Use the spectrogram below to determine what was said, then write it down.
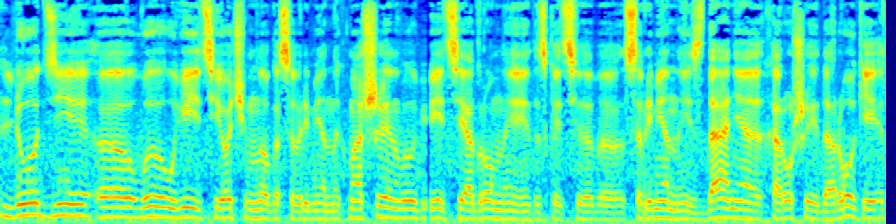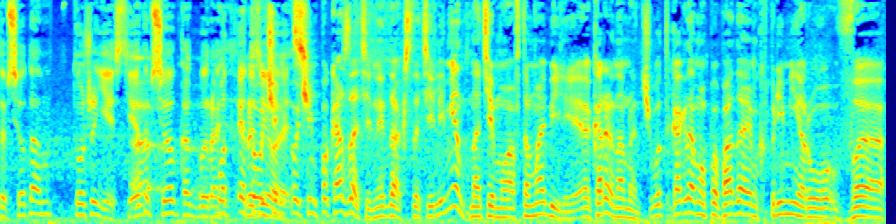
люди, э, вы увидите очень много современных машин, вы увидите огромные, так сказать, э, современные здания, хорошие дороги. Это все там тоже есть. И это а, все как бы Вот это очень, очень показательный, да, кстати, элемент на тему автомобилей. Э, Карен Амранович, вот когда мы попадаем, к примеру, в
